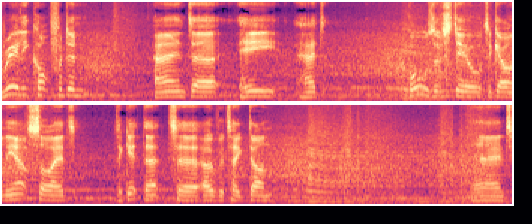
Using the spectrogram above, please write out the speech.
Really confident, and uh, he had balls of steel to go on the outside to get that uh, overtake done. And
